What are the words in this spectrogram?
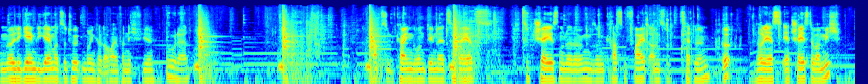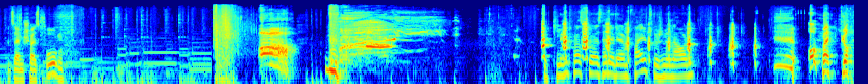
Im Early Game die Gamer zu töten bringt halt auch einfach nicht viel. Gut. Absolut keinen Grund, dem da jetzt hinterher zu chasen oder irgendeinen so einen krassen Fight anzuzetteln. Oh, Leute, er, er chased aber mich mit seinem scheiß Bogen. Oh! Das klingt fast so, als hätte der einen Pfeil zwischen den Augen. Oh mein Gott!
